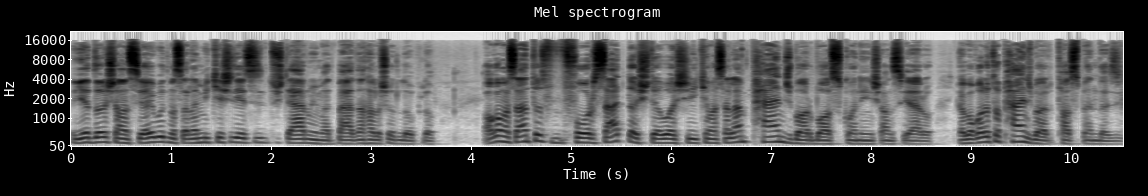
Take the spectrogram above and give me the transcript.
یه دور شانسی هایی بود. مثلا می‌کشید یه چیزی توش در میومد بعدا حالا شد لپ لپ. آقا مثلا تو فرصت داشته باشی که مثلا پنج بار باز کنی این شانسیه رو. یا به قول تو پنج بار تاس بندازی.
